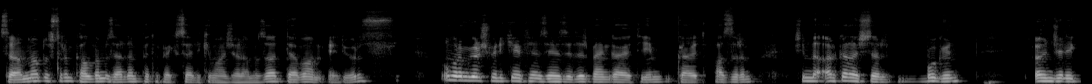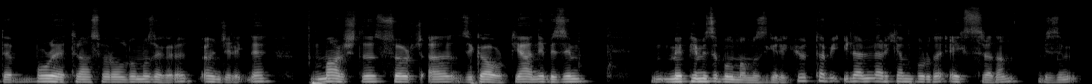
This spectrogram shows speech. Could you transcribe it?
Selamlar dostlarım. Kaldığımız yerden Petofex'el 2 maceramıza devam ediyoruz. Umarım görüşmeli keyifleriniz yerindedir. Ben gayet iyiyim. Gayet hazırım. Şimdi arkadaşlar bugün öncelikle buraya transfer olduğumuza göre öncelikle March'ta Search a Ziggurat yani bizim map'imizi bulmamız gerekiyor. Tabi ilerlerken burada ekstradan bizim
